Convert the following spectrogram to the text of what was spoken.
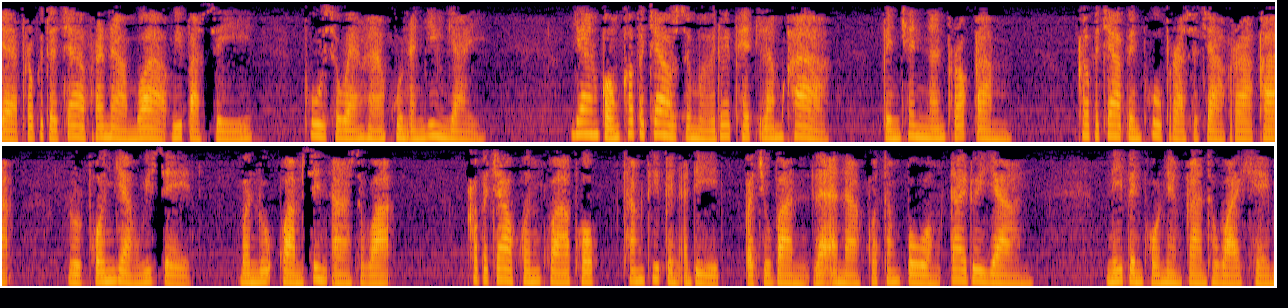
แด่พระพุทธเจ้าพระนามว่าวิปัสสี ผู้แสวงหาคุณอันยิ่งใหญ่ย่างของข้าพเจ้าเสมอด้วยเพชรล้ำค่า เป็นเช่นนั้นเพราะกรรมข้าพเจ้าเป็นผู้ปราศจากราคะ หลุดพ้นอย่างวิเศษ บรรลุความสิ้นอาสวะข้าพเจ้าค้นคว้าพบ ทั้งที่เป็นอดีต ปัจจุบันและอนาคตทั้งปวงได้ด้วยญาณนี้เป็นผลแห่งการถวายเข็ม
